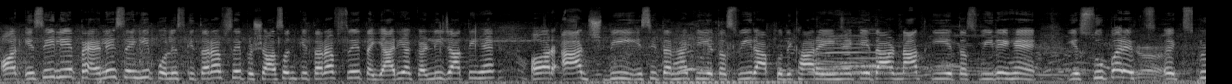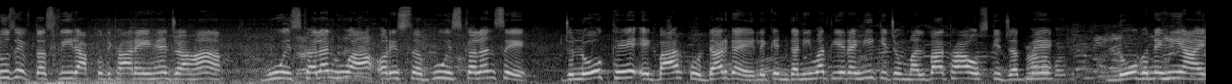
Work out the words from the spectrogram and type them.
और इसीलिए पहले से ही पुलिस की तरफ़ से, प्रशासन की तरफ़ से तैयारियाँ कर ली जाती हैं। और आज भी इसी तरह की ये तस्वीर आपको दिखा रहे हैं। केदारनाथ की ये तस्वीरें हैं। ये सुपर एक्सक्लूसिव तस्वीर आपको दिखा रहे हैं, जहाँ भूस्खलन हुआ और इस भूस्खलन से जो लोग थे, एक बार को डर गए, लेकिन गनीमत ये रही कि जो मलबा था, उसकी जद में लोग नहीं आए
